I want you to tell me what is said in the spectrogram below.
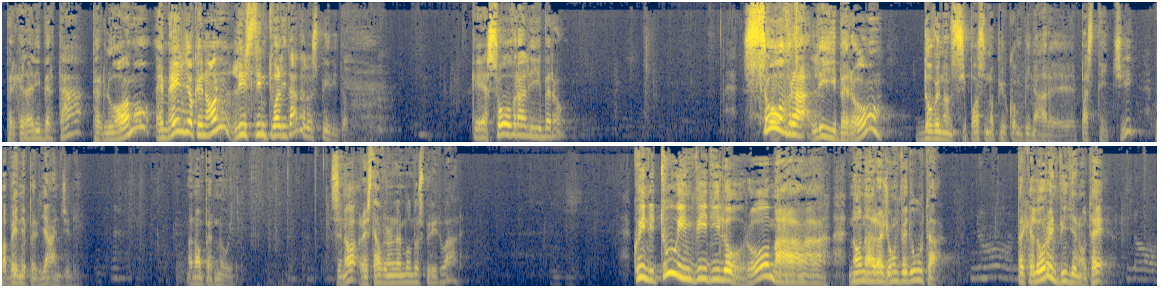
Perché la libertà per l'uomo è meglio che non l'istintualità dello spirito, che è sovralibero. Sovralibero, dove non si possono più combinare pasticci, va bene per gli angeli, ma non per noi. Se no restavano nel mondo spirituale. Quindi tu invidi loro, ma non a ragion veduta, perché loro invidiano te. No,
